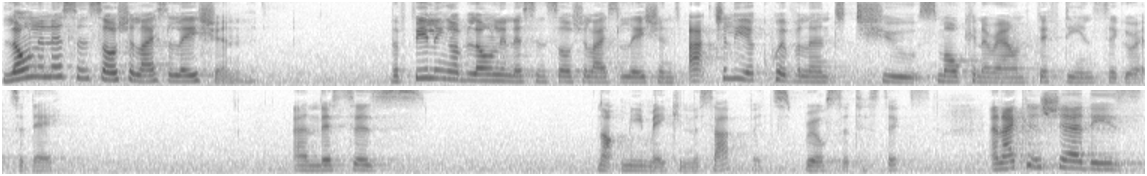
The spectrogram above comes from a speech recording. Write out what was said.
Loneliness and social isolation the feeling of loneliness and social isolation is actually equivalent to smoking around 15 cigarettes a day. And this is not me making this up, it's real statistics. And I can share these,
